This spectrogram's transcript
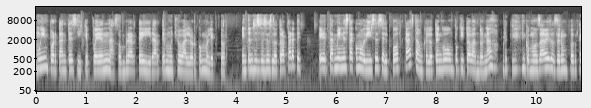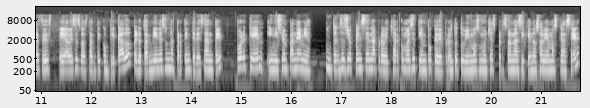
muy importantes y que pueden asombrarte y darte mucho valor como lector. Entonces esa es la otra parte. Eh, también está, como dices, el podcast, aunque lo tengo un poquito abandonado, porque como sabes, hacer un podcast es eh, a veces bastante complicado, pero también es una parte interesante porque inició en pandemia. Entonces yo pensé en aprovechar como ese tiempo que de pronto tuvimos muchas personas y que no sabíamos qué hacer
